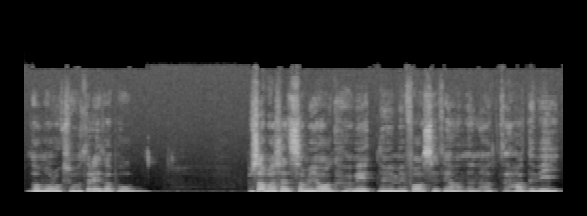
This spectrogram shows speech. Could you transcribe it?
De har också fått reda på, på samma sätt som jag vet nu med facit i handen, att hade vi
